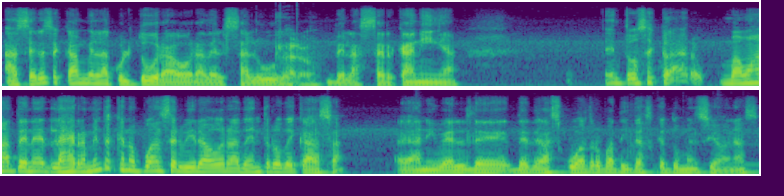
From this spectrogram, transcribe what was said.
hacer ese cambio en la cultura ahora del saludo, Claro. de la cercanía. Entonces, claro, vamos a tener las herramientas que nos puedan servir ahora dentro de casa, eh, a nivel de, de las cuatro patitas que tú mencionas,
